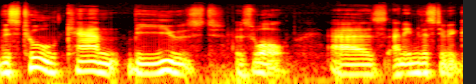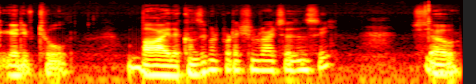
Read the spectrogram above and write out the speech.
This tool can be used as well as an investigative tool by the Consumer Protection Rights Agency. So,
